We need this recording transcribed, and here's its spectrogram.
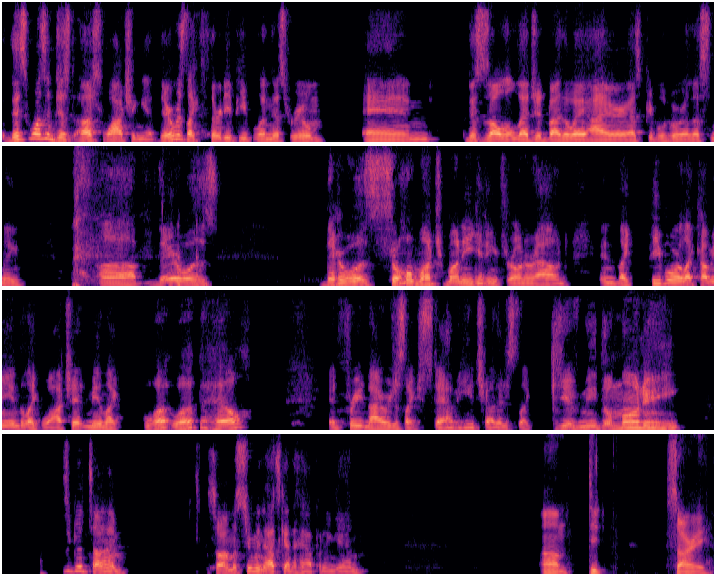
this wasn't just us watching it. There was like thirty people in this room, and this is all alleged, by the way, IRS people who are listening. Uh, there was there was so much money getting thrown around and like people were like coming in to like watch it and being like what what the hell and Freet and I were just like stabbing each other just like give me the money it's a good time so I'm assuming that's gonna happen again Um, did sorry.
